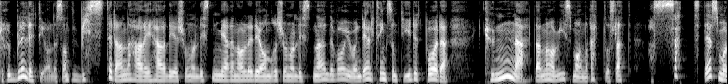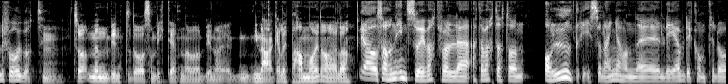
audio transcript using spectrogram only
gruble litt. Sant? Visste denne her iherdige journalisten mer enn alle de andre journalistene? Det var jo en del ting som tydet på det. Kunne denne avismannen rett og slett ha sett det som hadde foregått? Mm. Så, men begynte da samvittigheten å begynne å gnage litt på ham òg, da? Eller? Ja, altså Han innså i hvert fall eh, etter hvert at han aldri, så lenge han eh, levde, kom til å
